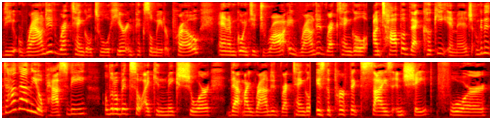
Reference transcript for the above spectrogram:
the rounded rectangle tool here in Pixelmator Pro and I'm going to draw a rounded rectangle on top of that cookie image. I'm going to dial down the opacity a little bit so I can make sure that my rounded rectangle is the perfect size and shape for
